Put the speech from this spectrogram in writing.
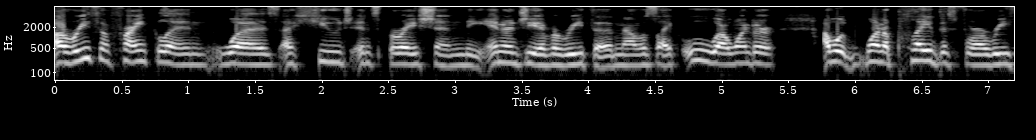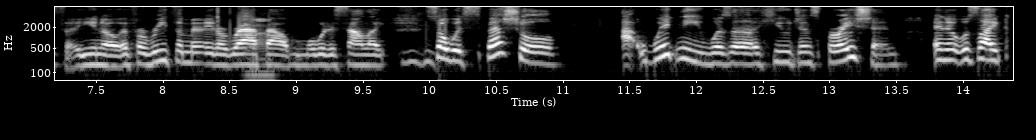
Aretha Franklin was a huge inspiration. The energy of Aretha, and I was like, "Ooh, I wonder. I would want to play this for Aretha. You know, if Aretha made a rap album, what would it sound like?" so with special. uh, Whitney was a huge inspiration, and it was like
